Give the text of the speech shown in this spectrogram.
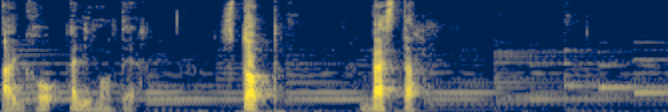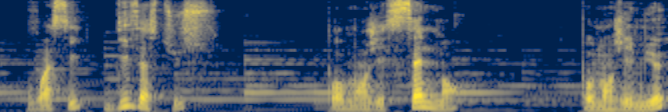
agroalimentaire. Stop, basta. Voici 10 astuces pour manger sainement, pour manger mieux,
